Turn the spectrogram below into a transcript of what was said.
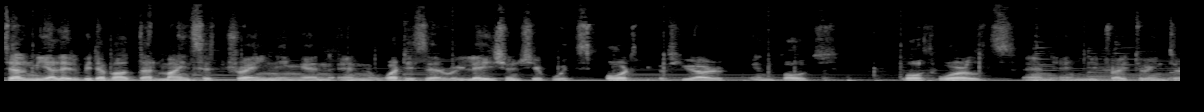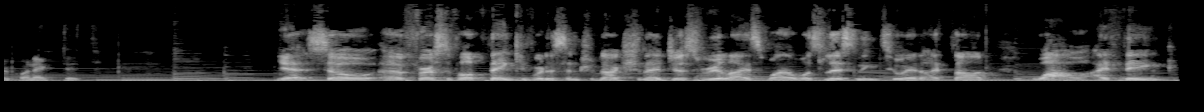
tell me a little bit about that mindset training and, and what is the relationship with sports because you are in both both worlds and, and you try to interconnect it. Yeah, so uh, first of all, thank you for this introduction. I just realized while I was listening to it, I thought, wow, I think,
